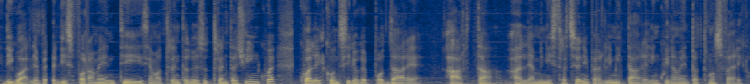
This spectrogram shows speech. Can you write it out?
di guardia per gli sforamenti, siamo a 32 su 35. Qual è il consiglio che può dare ARTA alle amministrazioni per limitare l'inquinamento atmosferico?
